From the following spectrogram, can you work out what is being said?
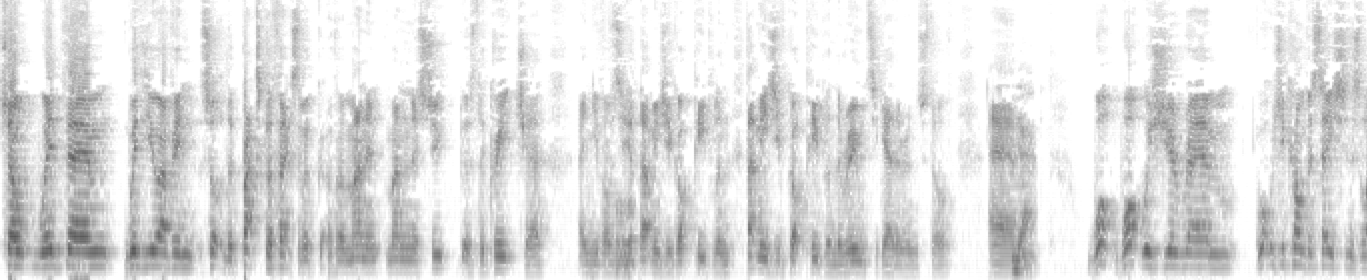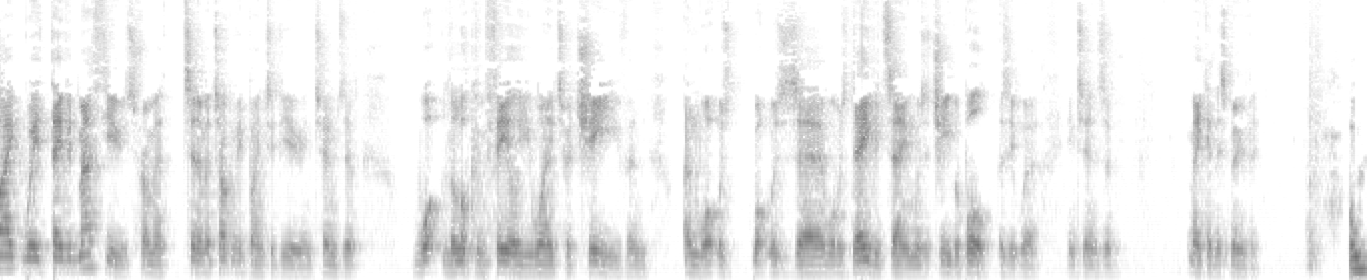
So with um, with you having sort of the practical effects of a, of a man in, man in a suit as the creature, and you've obviously that means you've got people in that means you've got people in the room together and stuff. Um, Yeah. What what was your um, what was your conversations like with David Matthews from a cinematography point of view in terms of what the look and feel you wanted to achieve and and what was what was uh, what was David saying was achievable as it were in terms of making this movie? Well,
